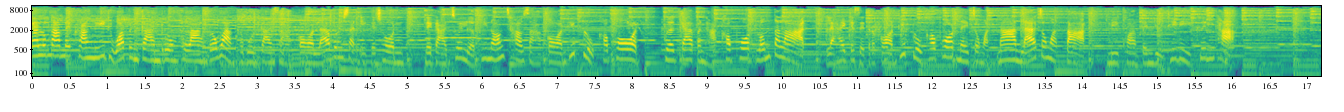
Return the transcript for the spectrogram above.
การลงนามในครั้งนี้ถือว่าเป็นการรวมพลังระหว่างขบวนการสหกรณ์และบริษัทเอกชน ในการช่วยเหลือพี่น้องชาวสหกรณ์ที่ปลูกข้าวโพด เพื่อแก้ปัญหาข้าวโพดล้นตลาด และให้เกษตรกรที่ปลูกข้าวโพดในจังหวัดน่านและจังหวัดตากมีความเป็นอยู่ที่ดีขึ้นค่ะ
